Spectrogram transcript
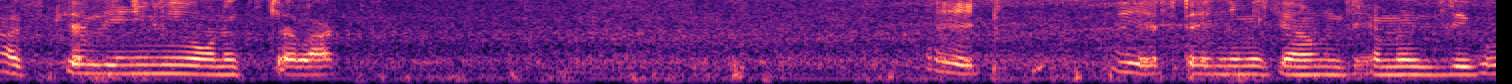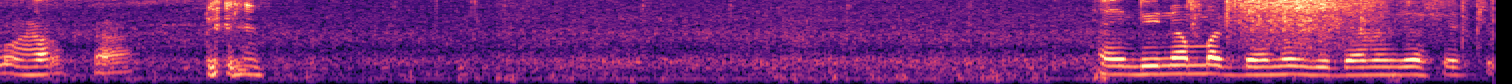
আজকাল এনিমি অনেক চালাক। এই- এই একটা এনিমিকে এখন ড্যামেজ দিব হালকা। এই দুই নাম্বার ড্যামেজ ড্যামেজ আছে একটু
